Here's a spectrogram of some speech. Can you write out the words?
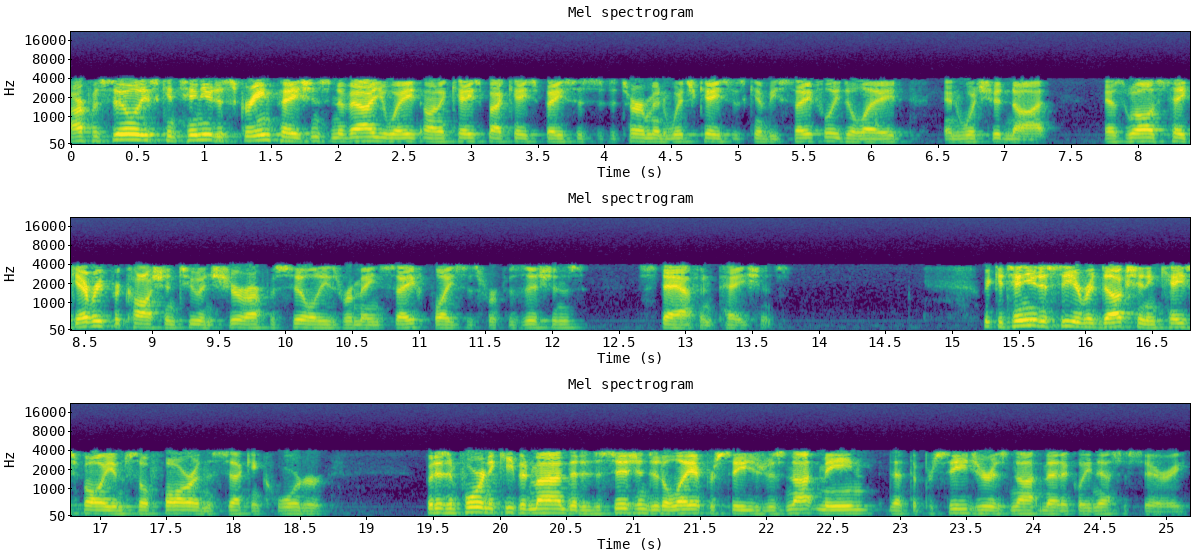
Our facilities continue to screen patients and evaluate on a case-by-case basis to determine which cases can be safely delayed and which should not, as well as take every precaution to ensure our facilities remain safe places for physicians, staff, and patients. We continue to see a reduction in case volume so far in the second quarter, but it's important to keep in mind that a decision to delay a procedure does not mean that the procedure is not medically necessary.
